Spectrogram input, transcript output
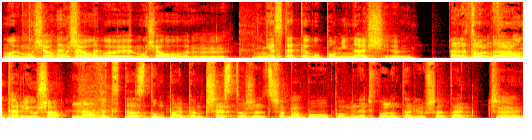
musiał, musiał, e, musiał um, niestety upominać ale to, Wo wolontariusza? Nawet ta z Doompipe'em przez to, że trzeba hmm. było upominać wolontariusza, tak? Czy... Hmm.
